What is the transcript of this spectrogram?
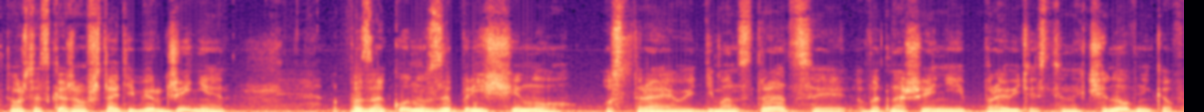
Потому что, скажем, в штате Вирджиния по закону запрещено устраивать демонстрации в отношении правительственных чиновников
